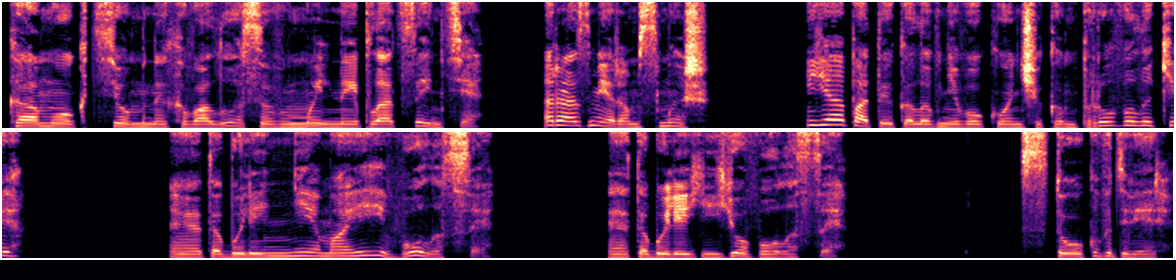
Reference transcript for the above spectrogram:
Комок темных волос в мыльной плаценте, размером с мышь. Я потыкала в него кончиком проволоки. Это были не мои волосы. Это были ее волосы. Стук в дверь.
